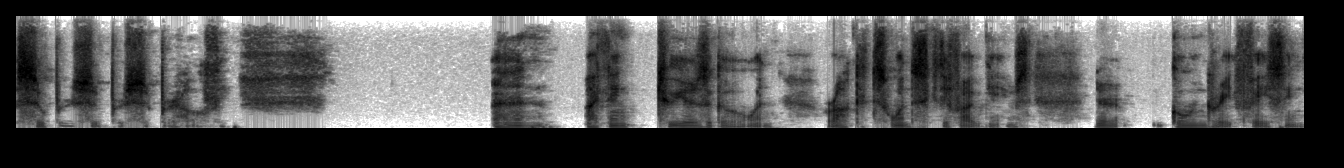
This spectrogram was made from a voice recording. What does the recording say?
super, super, super healthy. And I think two years ago when Rockets won 65 games, they're going great facing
